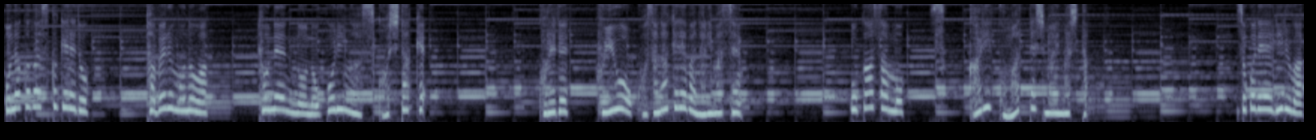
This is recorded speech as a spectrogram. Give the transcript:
お腹がすくけれど食べるものは去年の残りが少しだけ。これで冬を越さなければなりません。お母さんもすっかり困ってしまいました。そこでリルは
